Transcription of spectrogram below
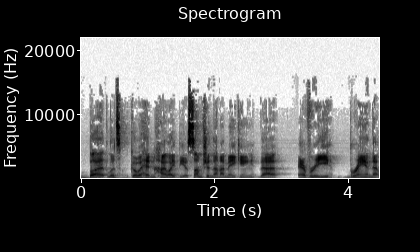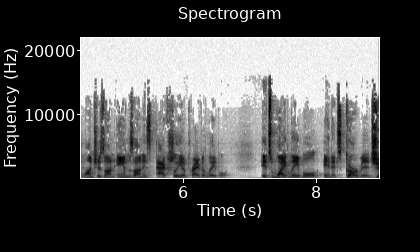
but let's go ahead and highlight the assumption that I'm making that every brand that launches on Amazon is actually a private label it's white label and it's garbage.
